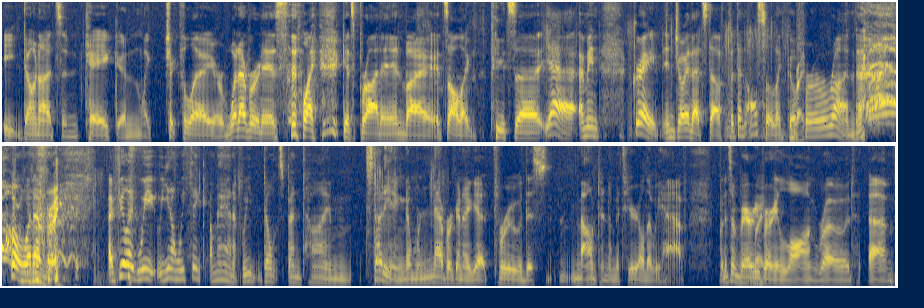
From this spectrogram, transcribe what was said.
eat donuts and cake and like Chick Fil A or whatever it is that like gets brought in by. It's all like pizza. Yeah, I mean, great, enjoy that stuff, but then also like go Right. for a run or whatever. I feel like we, you know, we think, oh man, if we don't spend time studying, then we're never going to get through this mountain of material that we have. But it's a very, Right. very long road. Um,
